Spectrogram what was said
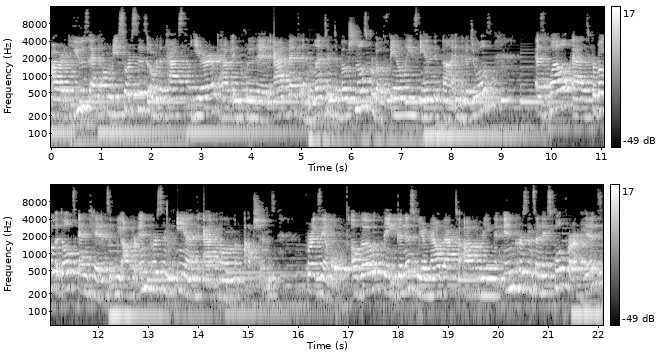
Our use at home resources over the past year have included Advent and Lenten devotionals for both families and uh, individuals as well as for both adults and kids, we offer in-person and at-home options. For example, although thank goodness we are now back to offering in-person Sunday school for our kids,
